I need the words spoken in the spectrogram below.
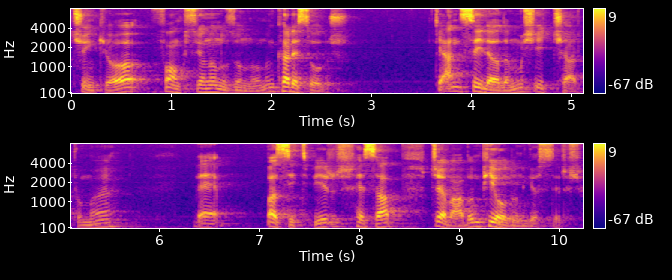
Çünkü o fonksiyonun uzunluğunun karesi olur. Kendisiyle alınmış iç çarpımı ve basit bir hesap cevabın pi olduğunu gösterir.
